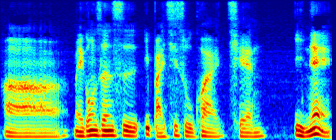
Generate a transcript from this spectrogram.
啊每公升是一百七十五块钱以内。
